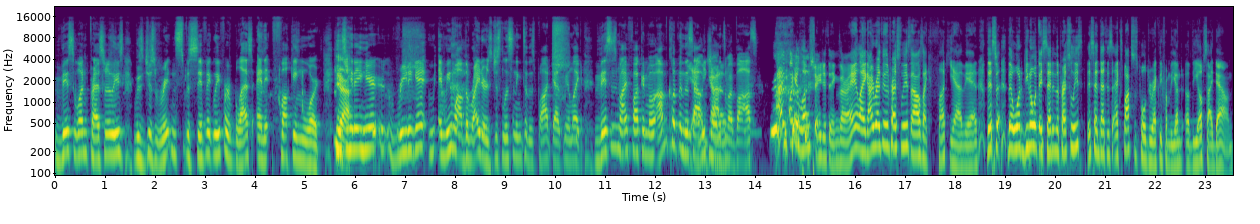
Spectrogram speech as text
this one press release was just written specifically for Bless, and it fucking worked. He's yeah. hitting here, reading it, and meanwhile the writer is just listening to this podcast, being like, "This is my fucking moment. I'm clipping this yeah, out and showing it to my boss." I fucking love Stranger Things. All right, like I read through the press release and I was like, "Fuck yeah, man!" This, the what? Do you know what they said in the press release? They said that this Xbox was pulled directly from the un, uh, the upside down.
